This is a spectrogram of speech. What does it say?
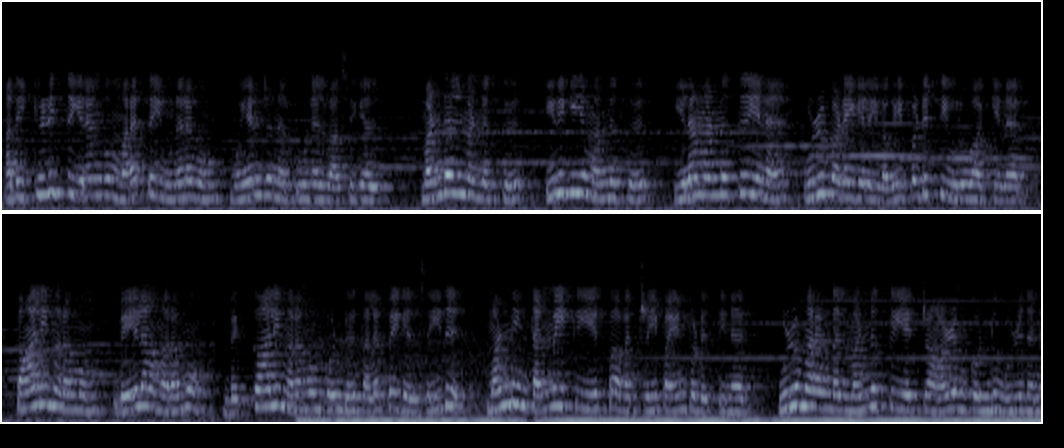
அதை கிழித்து இறங்கும் மரத்தை உணரவும் முயன்றனர் கூடல்வாசிகள். வண்டல் மண்ணுக்கு இறுகிய மண்ணுக்கு இளமண்ணுக்கு என உழுபடைகளை வகைப்படுத்தி உருவாக்கினர். தாலி மரமும் வேளா மரமும் வெக்காலி மரமும் கொண்டு கலப்பைகள் செய்து மண்ணின் தன்மைக்கு ஏற்ப அவற்றை பயன்படுத்தினர். உழுமரங்கள் மண்ணுக்கு ஏற்ற ஆழம் கொண்டு உழுதன.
